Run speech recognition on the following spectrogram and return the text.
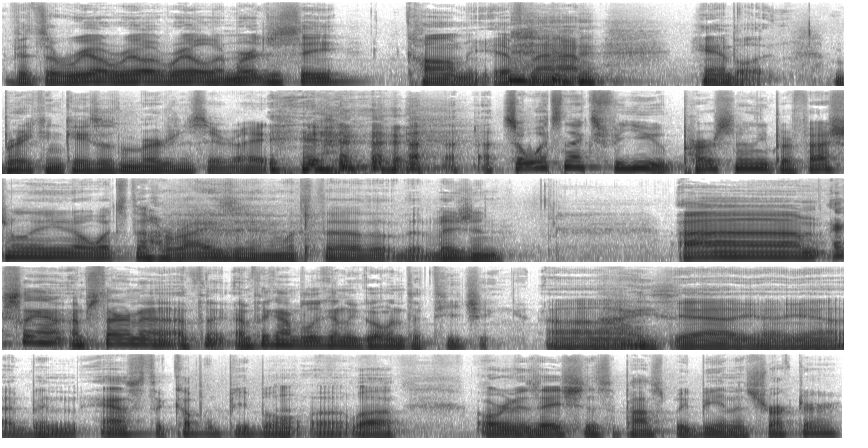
if it's a real, real, real emergency, call me. If not, handle it. Break in case of emergency, right? so, what's next for you personally, professionally? You know, what's the horizon? What's the, the, the vision? Um, actually, I'm starting to. I think, I think I'm looking to go into teaching. Um, nice. Yeah, yeah, yeah. I've been asked a couple people, uh, well, organizations to possibly be an instructor.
